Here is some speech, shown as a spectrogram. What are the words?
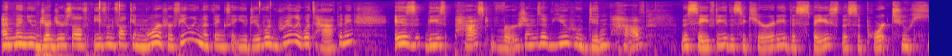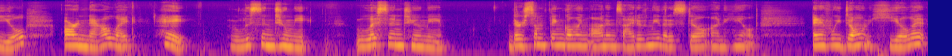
And then you judge yourself even fucking more for feeling the things that you do when really what's happening is these past versions of you who didn't have the safety, the security, the space, the support to heal are now like, hey, listen to me. Listen to me. There's something going on inside of me that is still unhealed. And if we don't heal it,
